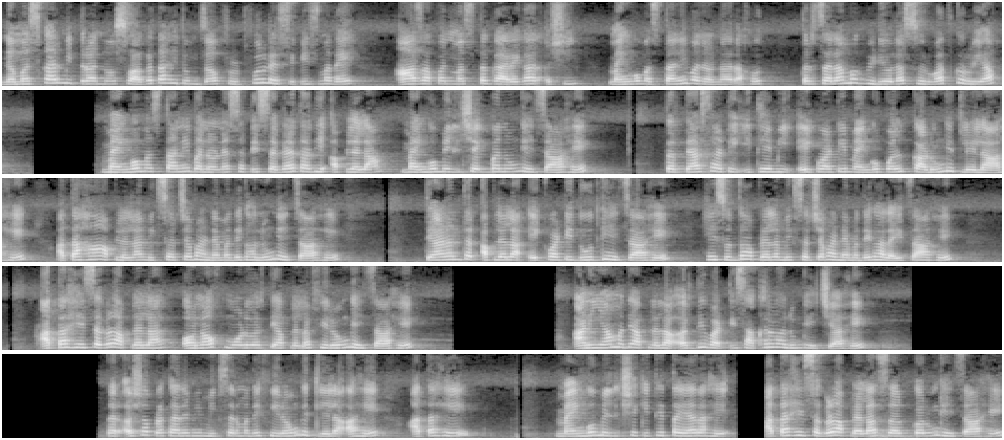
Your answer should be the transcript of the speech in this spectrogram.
नमस्कार मित्रांनो स्वागत आहे तुमचं फ्रुटफुल रेसिपीजमध्ये आज आपण मस्त गारेगार अशी मँगो मस्तानी बनवणार आहोत. तर चला मग व्हिडिओला सुरुवात करूया. मँगो मस्तानी बनवण्यासाठी सगळ्यात आधी आपल्याला मँगो मिल्कशेक बनवून घ्यायचा आहे. तर त्यासाठी इथे मी एक वाटी मँगो पल्प काढून घेतलेला आहे. आता हा आपल्याला मिक्सरच्या भांड्यामध्ये घालून घ्यायचा आहे. त्यानंतर आपल्याला एक वाटी दूध घ्यायचं आहे. हे सुद्धा आपल्याला मिक्सरच्या भांड्यामध्ये घालायचं आहे. आता हे सगळं आपल्याला ऑन ऑफ मोडवरती आपल्याला फिरवून घ्यायचं आहे. आणि यामध्ये आपल्याला अर्धी वाटी साखर घालून घ्यायची आहे. तर अशा प्रकारे मी मिक्सरमध्ये फिरवून घेतलेलं आहे. आता हे मँगो मिल्कशेक इथे तयार आहे. आता हे सगळं आपल्याला सर्व करून घ्यायचं आहे.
